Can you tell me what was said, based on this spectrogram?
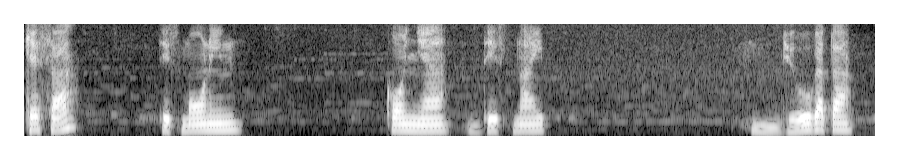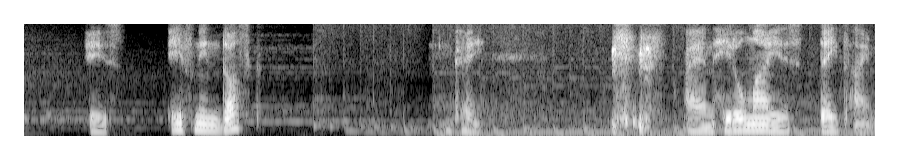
Kesa, this morning, Konya, this night, Yugata is evening dusk. Okay. and Hiruma is daytime.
